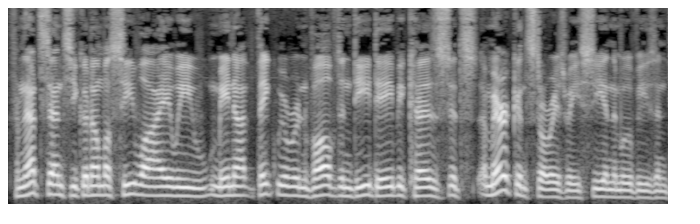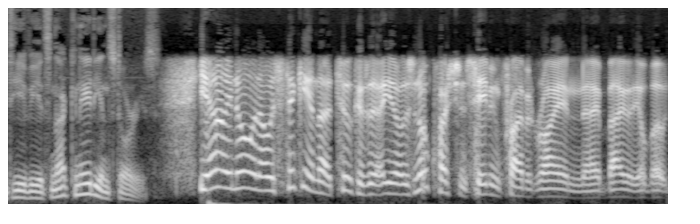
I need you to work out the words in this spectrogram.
from that sense, you could almost see why we may not think we were involved in D Day because it's American stories we see in the movies and TV. It's not Canadian stories. Yeah, I know, and I was thinking of that too because uh, you know there's no question Saving Private Ryan uh, back, you know, about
